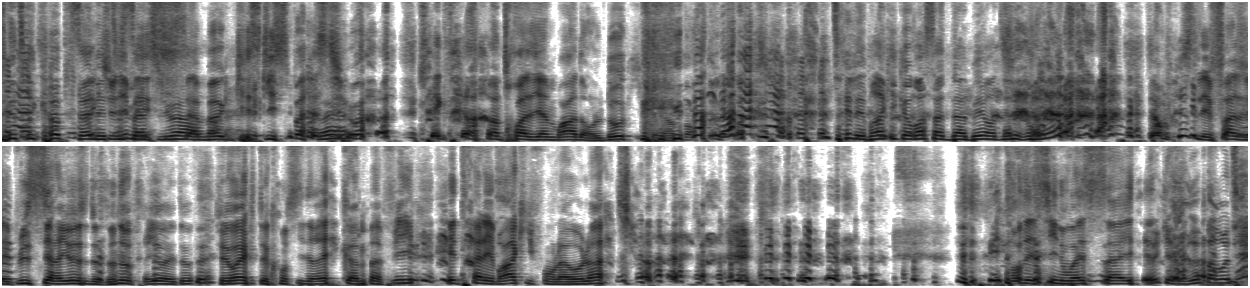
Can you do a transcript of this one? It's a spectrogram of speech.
des trucs obscènes et tu tout dis, ça, mais si ça bug, qu'est-ce qui se passe, tu vois? C'est que t'as un troisième bras dans le dos qui fait n'importe quoi. tu sais, les bras qui commencent à daber en disant, en plus, les phases les plus sérieuses de Donofrio et tout. Je fais, ouais, je te considérais comme ma fille et t'as les bras qui font là-haut là. Ils font des signes West Side. C'est vrai qu'il y a une vraie parodie.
